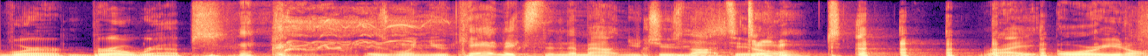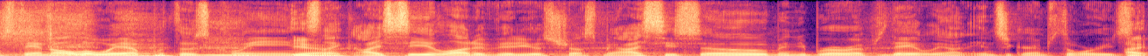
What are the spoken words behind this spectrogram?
where bro reps, Is when you can extend them out and you choose not to. don't. right? Or you don't stand all the way up with those cleans. Yeah. Like I see a lot of videos. Trust me, I see so many bro reps daily on Instagram stories. I,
